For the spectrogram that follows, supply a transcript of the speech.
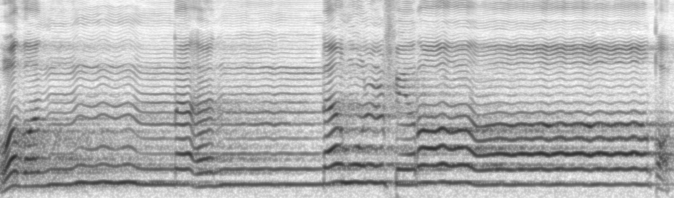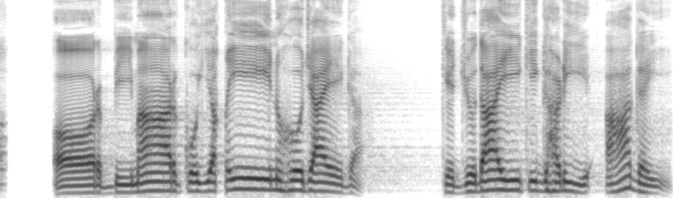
وظن انه الفراق اور بیمار کو یقین ہو جائے گا کہ جدائی کی گھڑی آ گئی۔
